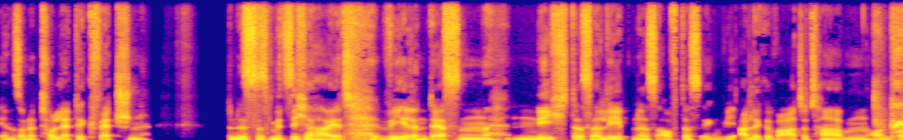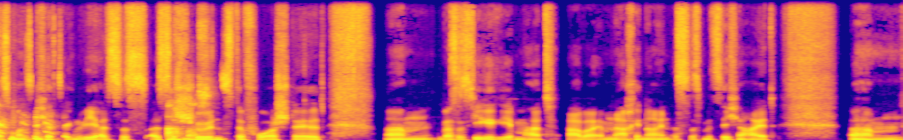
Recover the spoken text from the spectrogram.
in so eine Toilette quetschen, dann ist es mit Sicherheit währenddessen nicht das Erlebnis, auf das irgendwie alle gewartet haben und was man sich jetzt irgendwie als das, als das Ach, Schönste vorstellt, ähm, was es je gegeben hat. Aber im Nachhinein ist es mit Sicherheit ähm,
